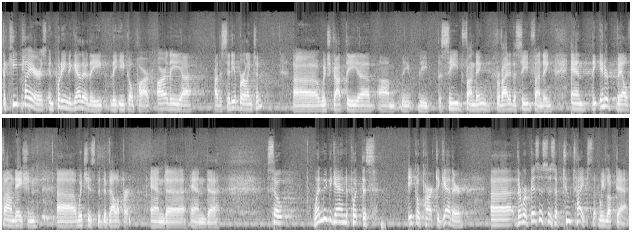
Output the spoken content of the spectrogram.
the key players in putting together the, the eco park are the, uh, are the city of Burlington, uh, which got the, uh, um, the, the, the, seed funding, provided the seed funding, and the Intervale Foundation, which is the developer. And, and so when we began to put this eco park together, there were businesses of two types that we looked at.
